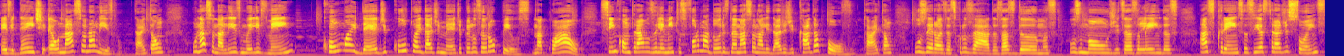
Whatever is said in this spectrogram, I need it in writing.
evidente é o nacionalismo, tá? Então, o nacionalismo ele vem com uma ideia de culto à Idade Média pelos europeus, na qual se encontravam os elementos formadores da nacionalidade de cada povo, tá? Então, os heróis das cruzadas, as damas, os monges, as lendas, as crenças e as tradições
